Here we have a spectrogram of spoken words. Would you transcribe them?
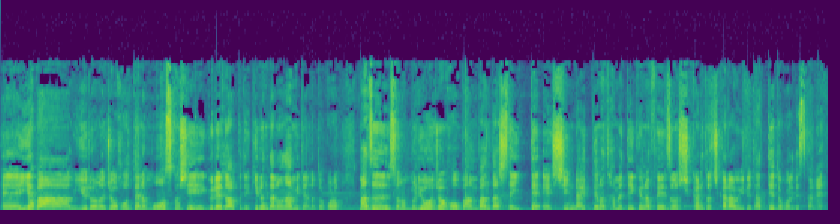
えー、いわば有料の情報っていうのはもう少しグレードアップできるんだろうなみたいなところ。まずその無料情報をバンバン出していって、えー、信頼っていうのを貯めていくようなフェーズをしっかりと力を入れたっていうところですかね。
